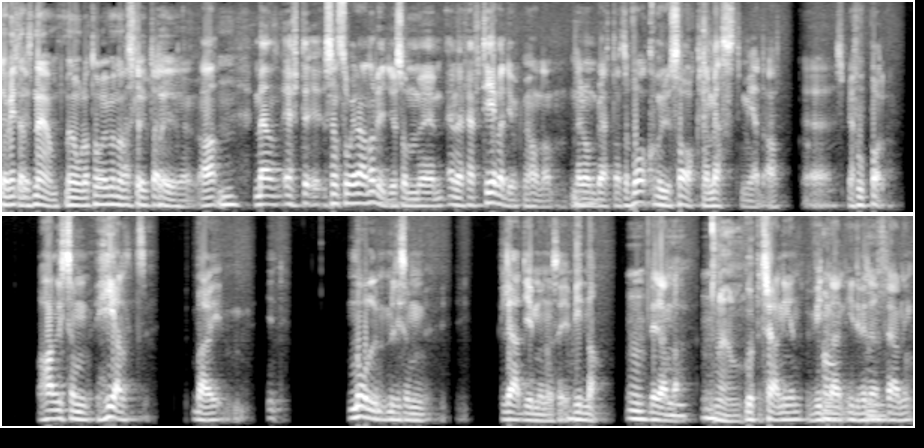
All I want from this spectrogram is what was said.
har inte ens nämnt, men Ola Toivonen slutade ju. Ja. Men efter, sen såg jag en annan video som eh, MFF TV hade gjort med honom. När de berättade alltså, vad kommer du sakna mest med att eh, spela fotboll? Och han liksom helt bara noll liksom glädje i munnen och säger vinna. Mm. Det är det enda. Ja. Gå upp på träningen, vinna en individuell träning.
